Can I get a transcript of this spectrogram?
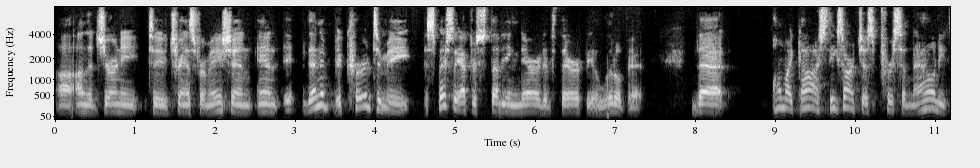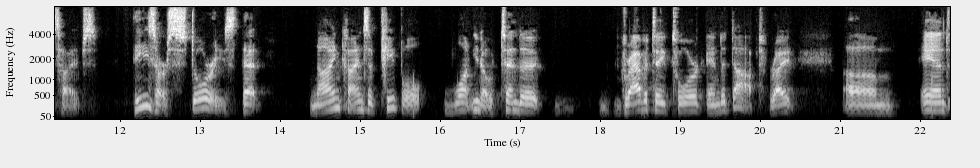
uh, on the journey to transformation. And it, then it occurred to me, especially after studying narrative therapy a little bit, that oh my gosh, these aren't just personality types; these are stories that nine kinds of people want, you know, tend to gravitate toward and adopt, right? Um, and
